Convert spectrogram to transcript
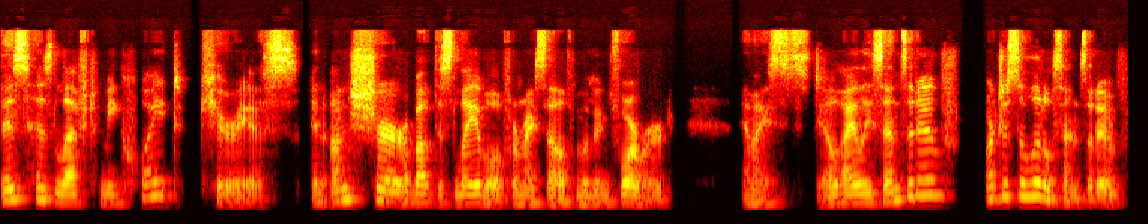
This has left me quite curious and unsure about this label for myself moving forward. Am I still highly sensitive or just a little sensitive?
